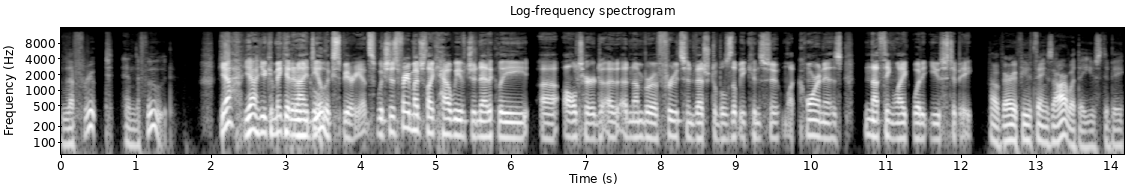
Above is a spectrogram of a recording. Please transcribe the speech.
the fruit and the food. Yeah, yeah, you can make it an ideal cool. experience, which is very much like how we've genetically uh, altered a, a number of fruits and vegetables that we consume. Like corn is nothing like what it used to be. Oh, very few things are what they used to be.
